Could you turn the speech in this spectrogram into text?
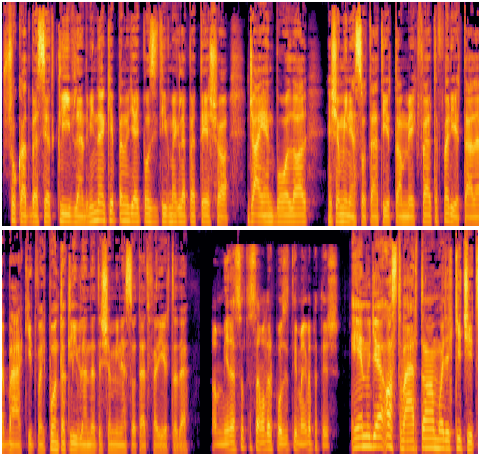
sokat beszélt Cleveland mindenképpen ugye egy pozitív meglepetés a Giant Ball-lal, és a minnesota írtam még fel. Te felírtál-e bárkit, vagy pont a Clevelandet és a Minnesota-t felírtad-e? A Minnesota számodra pozitív meglepetés? Én ugye azt vártam, hogy egy kicsit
